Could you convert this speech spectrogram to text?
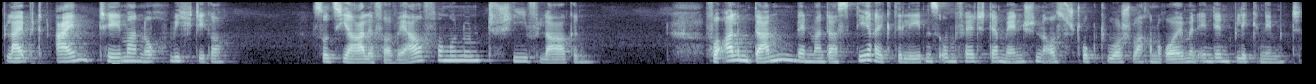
bleibt ein Thema noch wichtiger soziale Verwerfungen und Schieflagen. Vor allem dann, wenn man das direkte Lebensumfeld der Menschen aus strukturschwachen Räumen in den Blick nimmt.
